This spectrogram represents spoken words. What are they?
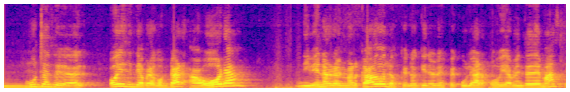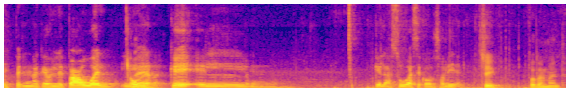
Muchas, hoy es el día para comprar. Ahora ni bien habla el mercado, los que no quieren especular, obviamente de más, esperen a que hable Powell y ver que, el, que la suba se consolide. Sí, totalmente.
